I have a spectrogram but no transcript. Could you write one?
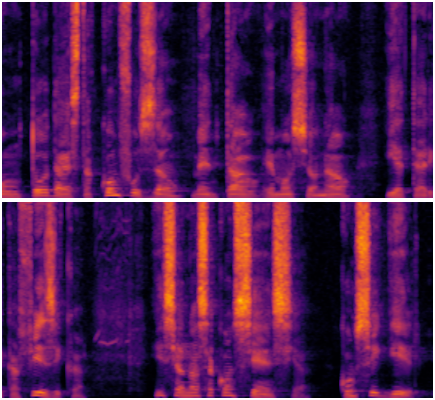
com toda esta confusão mental, emocional e etérica física. E se a nossa consciência conseguir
